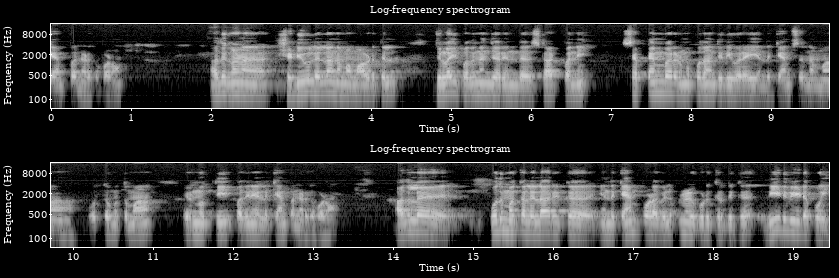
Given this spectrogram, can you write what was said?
கேம்ப் நடக்கப்படும். அதுக்கான ஷெட்யூல் எல்லாம் நம்ம மாவட்டத்தில் ஜூலை பதினஞ்சிலிருந்து ஸ்டார்ட் பண்ணி செப்டம்பர் முப்பதாம் தேதி வரை இந்த கேம்ப்ஸ் நம்ம ஒட்டுமொத்தமாக இருநூற்றி பதினேழு கேம்ப் நடக்கப்படும். அதில் பொதுமக்கள் எல்லாருக்கு இந்த கேம்போட விழிப்புணர்வு கொடுக்கறதுக்கு வீடு வீடை போய்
